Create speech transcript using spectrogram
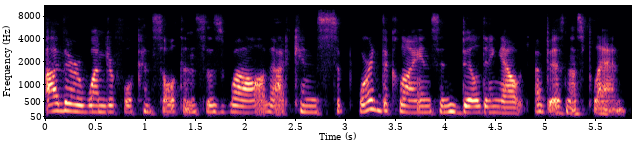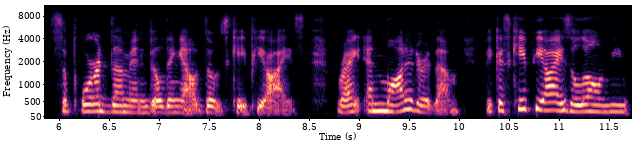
other wonderful consultants as well that can support the clients in building out a business plan, support them in building out those KPIs, right? And monitor them because KPIs alone mean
